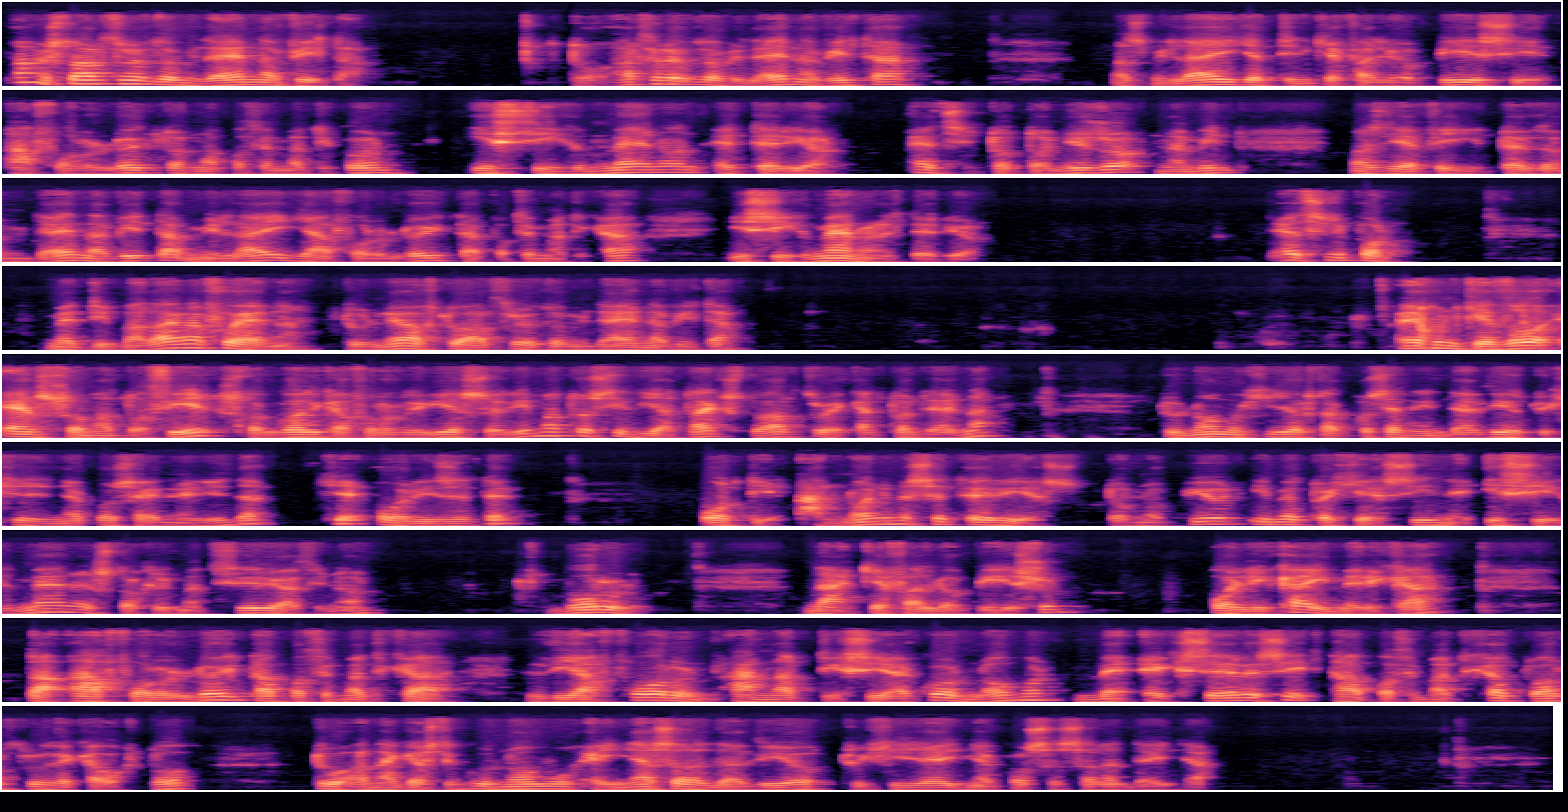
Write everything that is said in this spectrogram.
Πάμε στο άρθρο 71β. Το άρθρο 71β μας μιλάει για την κεφαλαιοποίηση αφορολόγητων αποθεματικών εισηγμένων εταιριών. Έτσι, το τονίζω να μην μας διαφύγει. Το 71β μιλάει για αφορολόγητα αποθεματικά εισηγμένων εταιριών. Έτσι λοιπόν, με την παράγραφο 1 του νέου αυτού άρθρου 71β έχουν και εδώ ενσωματωθεί στον κώδικα φορολογίας εισοδήματος οι διατάξεις του άρθρου 101 του νόμου 1892 του 1990 και ορίζεται ότι ανώνυμες εταιρείες των οποίων οι μετοχές είναι εισηγμένες στο χρηματιστήριο Αθηνών μπορούν να κεφαλαιοποιήσουν ολικά ή μερικά τα αφορολόγητα αποθεματικά διαφόρων αναπτυξιακών νόμων με εξαίρεση τα αποθεματικά του άρθρου 18 του αναγκαστικού νόμου 942 του 1949.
